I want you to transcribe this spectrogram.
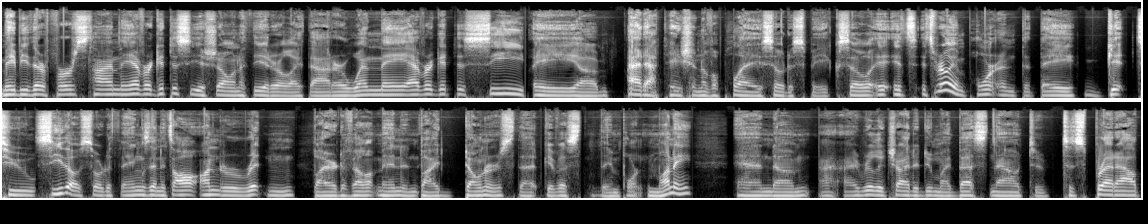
maybe their first time they ever get to see a show in a theater like that or when they ever get to see a um, adaptation of a play so to speak. So it, it's it's really important that they get to see those sort of things and it's all underwritten by our development and by donors that give us the important money and um, I, I really try to do my best now to to spread out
